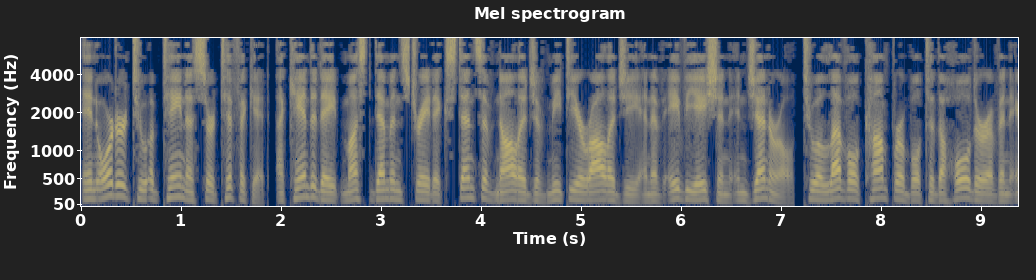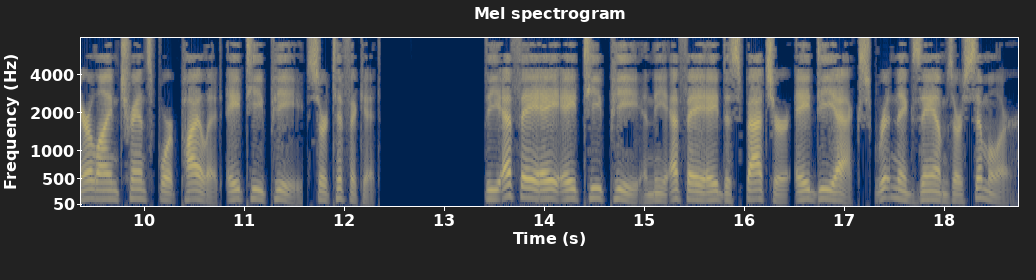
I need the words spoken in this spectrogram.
In order to obtain a certificate, a candidate must demonstrate extensive knowledge of meteorology and of aviation in general, to a level comparable to the holder of an Airline Transport Pilot ATP certificate. The FAA ATP and the FAA Dispatcher ADX written exams are similar.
